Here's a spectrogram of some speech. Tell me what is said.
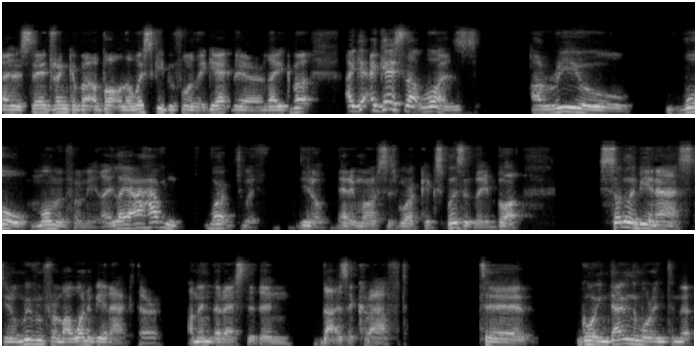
as they drink about a bottle of whiskey before they get there. Like, but I, I guess that was a real whoa moment for me. Like, like I haven't worked with, you know, Eric Morris's work explicitly, but suddenly being asked, you know, moving from I want to be an actor, I'm interested in that as a craft, to going down the more intimate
